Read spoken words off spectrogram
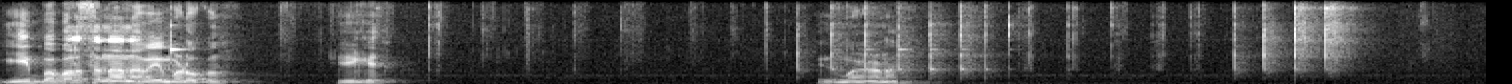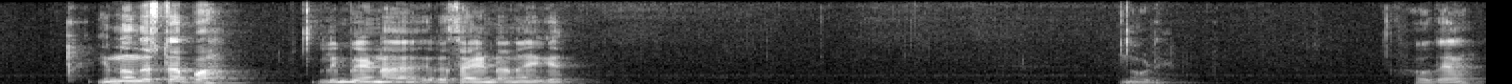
ಈ ಬಬಲ್ಸನ್ನು ನಾವೇನು ಮಾಡಬೇಕು? ಹೀಗೆ. ಇದು ಮಾಡೋಣ. ಇನ್ನೊಂದು ಸ್ಟೆಪ್ಪ ಲಿಂಬೆಹಣ್ಣ ರಸ ಹಿಂಡನ ಹೀಗೆ ನೋಡಿ ಹೌದಾ?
